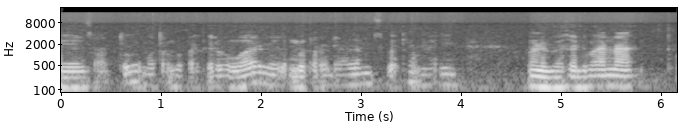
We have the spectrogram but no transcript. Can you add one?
yang satu motor gue parkir luar yang gue taruh dalam terus gue tanyain mana biasa di mana? Gitu.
